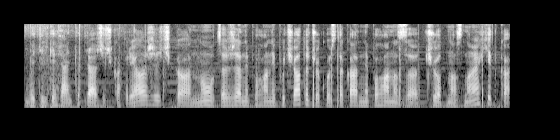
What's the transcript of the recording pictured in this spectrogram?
Ви тільки гляньте, пряжечка. Пряжечка, ну це вже непоганий початочок, ось така непогана зачотна знахідка,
